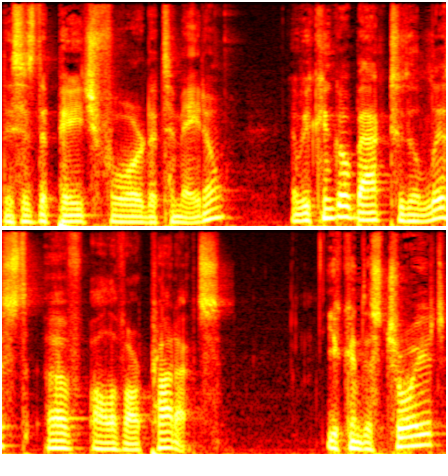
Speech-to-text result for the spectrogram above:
This is the page for the tomato, and we can go back to the list of all of our products. You can destroy it,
